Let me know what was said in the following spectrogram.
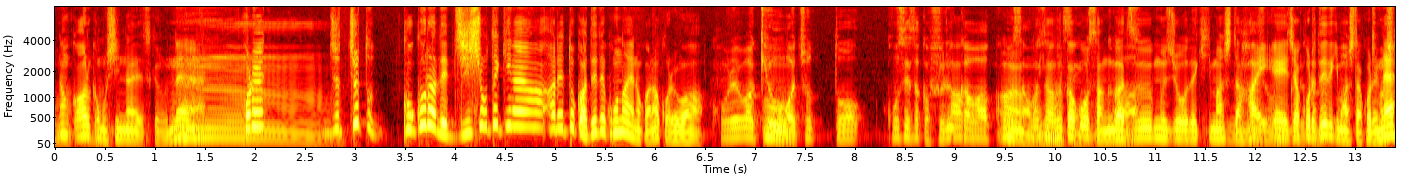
なんかあるかもしれないですけどね。ん。これじゃあちょっとここらで辞書的なあれとか出てこないのかな？これは。これは今日はちょっと構成作家古川光さん古川光さんがズーム上で来ました。はい、えーじゃあこれ出てきました。あこれね。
